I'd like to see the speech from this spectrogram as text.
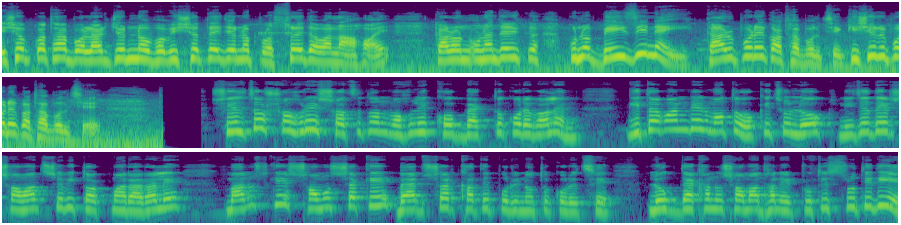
এইসব কথা বলার জন্য ভবিষ্যতে যেন প্রশ্রয় দেওয়া না হয়, কারণ ওনাদের কোনো বেইজই নেই। কার উপরে কথা বলছে? কিসের উপরে কথা বলছে? শিলচর শহরের সচেতন মহলে ক্ষোভ ব্যক্ত করে বলেন, গীতা পাণ্ডের মতো কিছু লোক নিজেদের সমাজসেবী তকমার আড়ালে মানুষকে সমস্যাকে ব্যবসার খাতে পরিণত করেছে। লোক দেখানো সমাধানের প্রতিশ্রুতি দিয়ে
